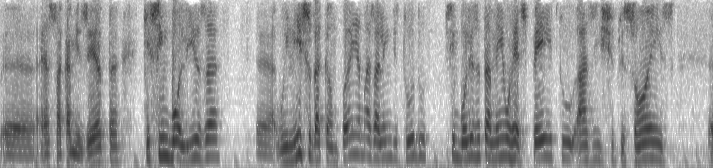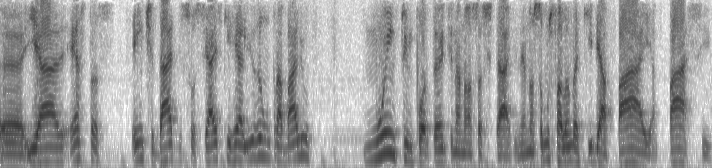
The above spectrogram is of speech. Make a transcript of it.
eh, essa camiseta que simboliza é, o início da campanha, mas além de tudo simboliza também o respeito às instituições é, e a estas entidades sociais que realizam um trabalho muito importante na nossa cidade. Né? Nós estamos falando aqui de APAI, APACE,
